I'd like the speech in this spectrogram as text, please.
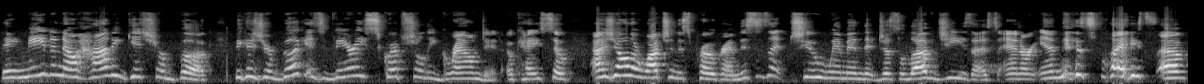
they need to know how to get your book because your book is very scripturally grounded. Okay. So as y'all are watching this program, this isn't two women that just love Jesus and are in this place of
